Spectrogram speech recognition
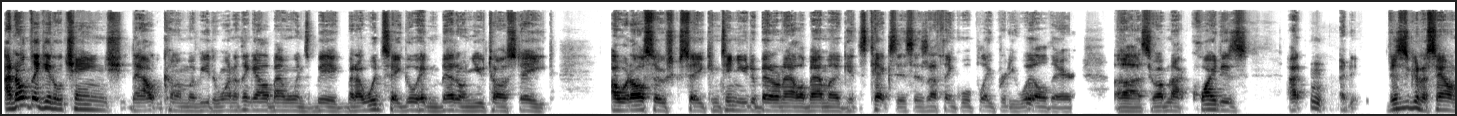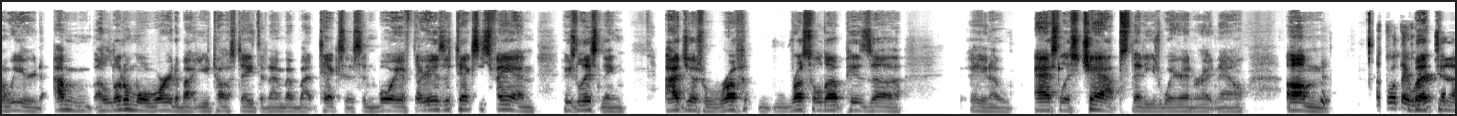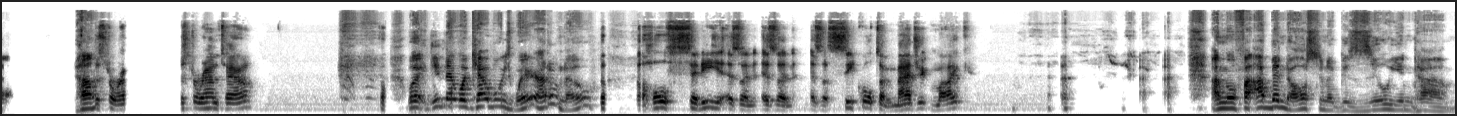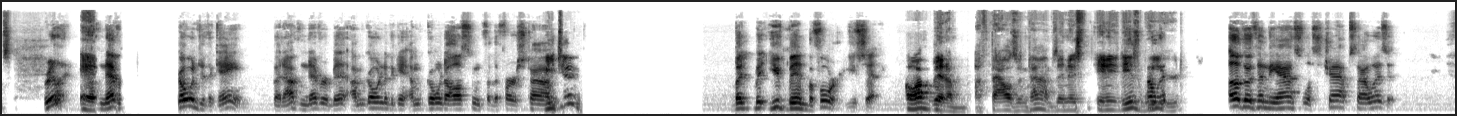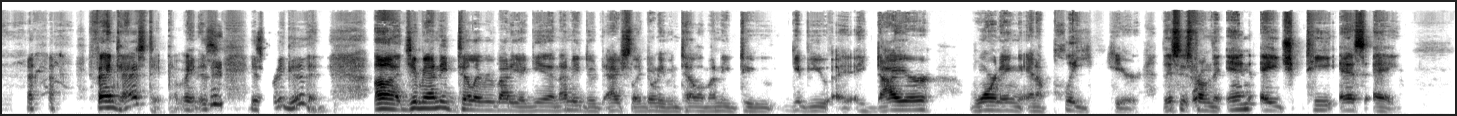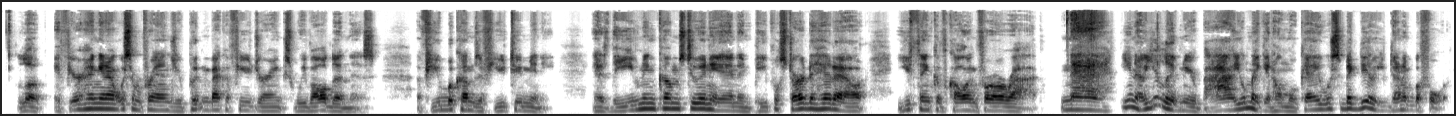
I don't think it'll change the outcome of either one. I think Alabama wins big, but I would say go ahead and bet on Utah State. I would also say continue to bet on Alabama against Texas, as I think we'll play pretty well there. Uh, so I'm not quite as. I, hmm. I, this is going to sound weird. I'm a little more worried about Utah State than I'm about Texas. And boy, if there is a Texas fan who's listening, I just rough, rustled up his, uh, you know, assless chaps that he's wearing right now. Um, That's what they wear. Uh, Huh? Just around just around town. Wait, didn't that what Cowboys wear? I don't know. The, the whole city is an is an is a sequel to Magic Mike. I'm gonna. Find, I've been to Austin a gazillion times. Really? And I've never going to the game, but I've never been. I'm going to the game. I'm going to Austin for the first time. Me too. But but you've been before, you say? Oh, I've been a, a thousand times, and it's and it is weird. Other than the assless chaps, how is it? Fantastic. I mean, it's it's pretty good. Uh, Jimmy, I need to tell everybody again. I need to actually don't even tell them. I need to give you a, a dire warning and a plea here. This is from the NHTSA. Look, if you're hanging out with some friends, you're putting back a few drinks. We've all done this. A few becomes a few too many. As the evening comes to an end and people start to head out, you think of calling for a ride. Nah, you know, you live nearby. You'll make it home okay. What's the big deal? You've done it before.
